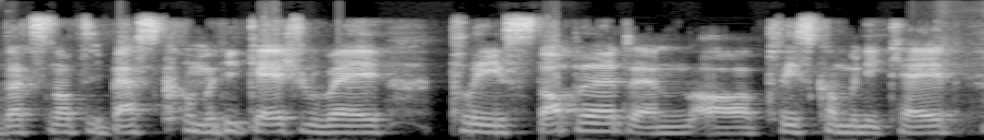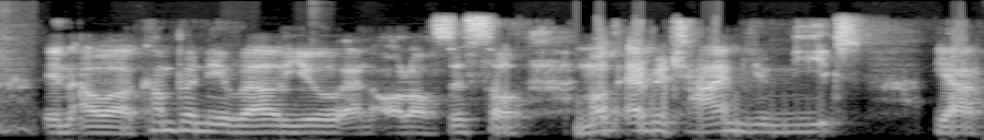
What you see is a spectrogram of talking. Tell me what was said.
That's not the best communication way. Please stop it and or please communicate in our company value and all of this. So not every time you need yeah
